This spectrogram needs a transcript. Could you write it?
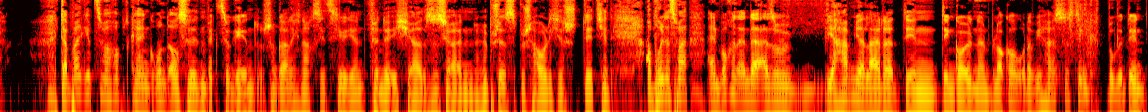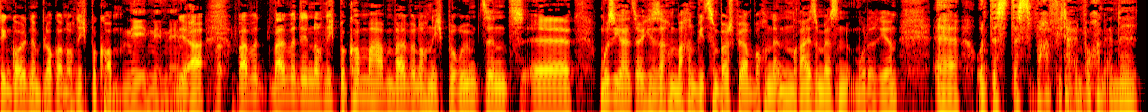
Dabei gibt's überhaupt keinen Grund, aus Hilden wegzugehen, schon gar nicht nach Sizilien, finde ich, ja. Es ist ja ein hübsches, beschauliches Städtchen. Obwohl, das war ein Wochenende, also wir haben ja leider den, den goldenen Blocker, oder wie heißt das Ding? Den, den goldenen Blocker noch nicht bekommen. Nee, nee, nee. Ja, weil wir, weil wir den noch nicht bekommen haben, weil wir noch nicht berühmt sind, äh, muss ich halt solche Sachen machen, wie zum Beispiel am Wochenende Reisemessen moderieren. Äh, und das, das war wieder ein Wochenende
